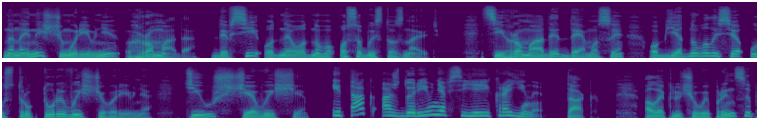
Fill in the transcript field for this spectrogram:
на найнижчому рівні – громада, де всі одне одного особисто знають. Ці громади, демоси, об'єднувалися у структури вищого рівня, ті уж ще вищі. І так аж до рівня всієї країни. Так, але ключовий принцип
